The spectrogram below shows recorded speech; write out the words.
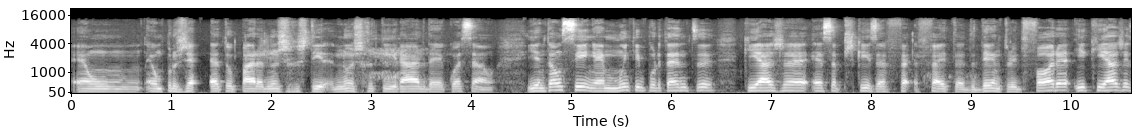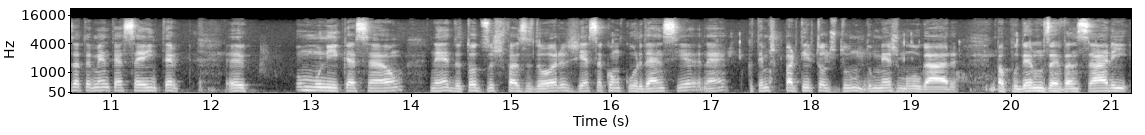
é um, é um projeto para nos, retirar, nos retirar da equação. E então, sim, é muito importante que haja essa pesquisa feita de dentro e de fora e que haja exatamente essa inter eh, comunicação né, de todos os fazedores e essa concordância, né, que temos que partir todos do, do mesmo lugar para podermos avançar e,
